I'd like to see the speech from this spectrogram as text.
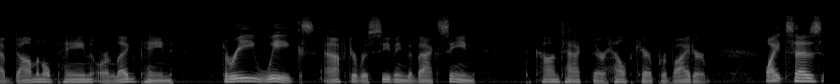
abdominal pain, or leg pain three weeks after receiving the vaccine to contact their healthcare provider. White says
